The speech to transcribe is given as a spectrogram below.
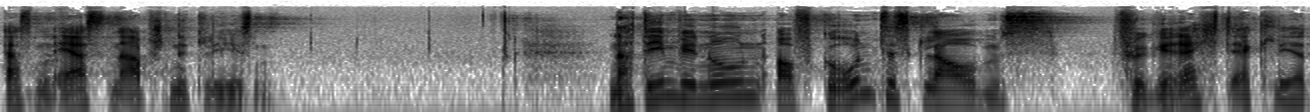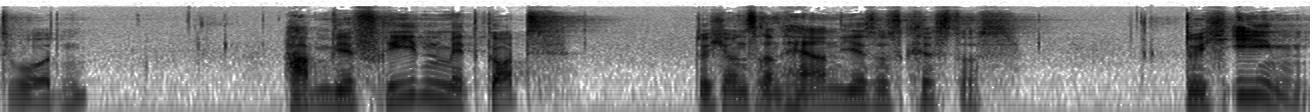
erst den ersten Abschnitt lesen. Nachdem wir nun aufgrund des Glaubens für gerecht erklärt wurden, haben wir Frieden mit Gott durch unseren Herrn Jesus Christus. Durch ihn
